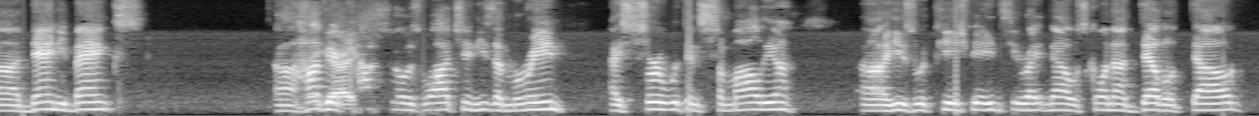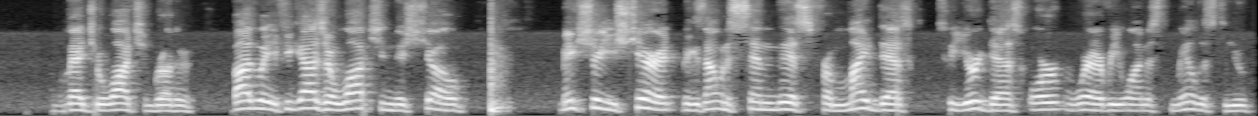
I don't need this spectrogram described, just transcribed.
uh, Danny Banks, uh, Javier Castro is watching. He's a Marine. I served with in Somalia. Uh, he's with PHP Agency right now. What's going on, Devil Dog? I'm glad you're watching, brother. By the way, if you guys are watching this show, make sure you share it because I want to send this from my desk to your desk or wherever you want us to mail this to you.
